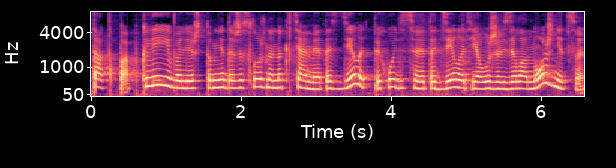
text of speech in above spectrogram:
так обклеивали, что мне даже сложно ногтями это сделать. Приходится это делать, я уже взяла ножницы,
